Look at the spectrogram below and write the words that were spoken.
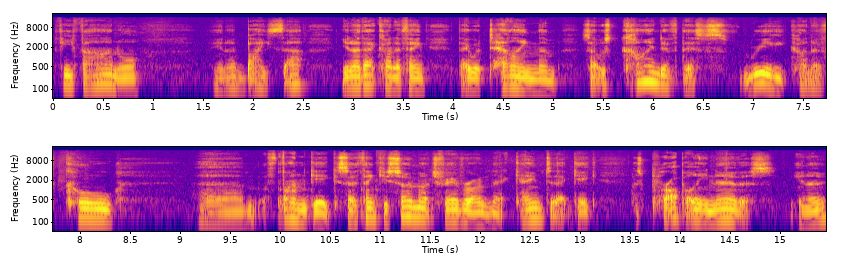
fifan or you know, baisa, you know, that kind of thing. They were telling them. So it was kind of this really kind of cool, um, fun gig. So thank you so much for everyone that came to that gig. I was properly nervous, you know,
